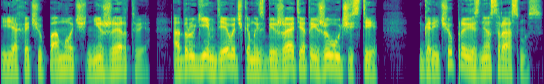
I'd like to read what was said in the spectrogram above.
И я хочу помочь не жертве, а другим девочкам избежать этой же участи, — горячо произнес Расмус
